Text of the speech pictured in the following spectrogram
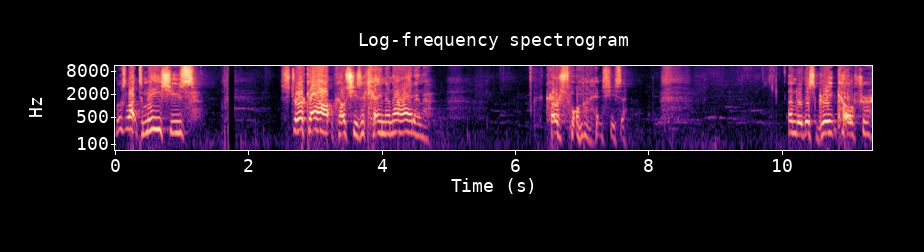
looks like to me she's struck out because she's a Canaanite and a cursed woman, and she's a, under this Greek culture.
